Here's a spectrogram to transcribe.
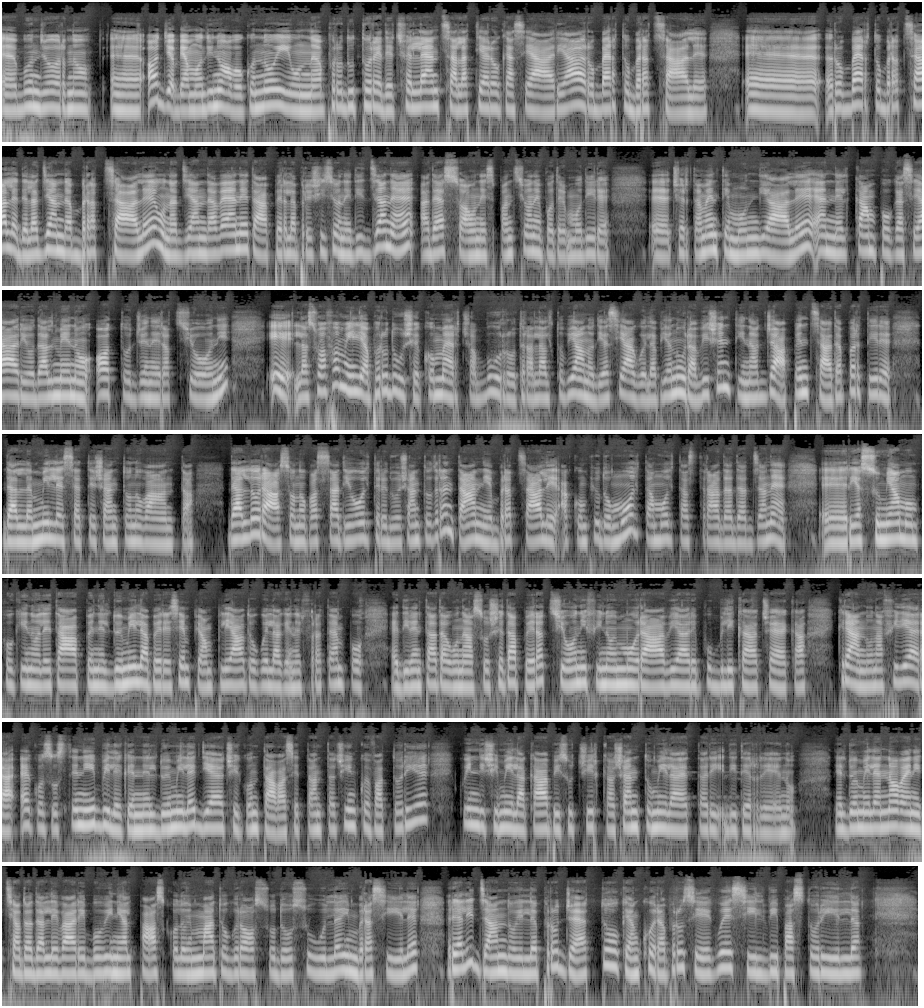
eh, buongiorno. Eh, oggi abbiamo di nuovo con noi un produttore d'eccellenza lattiero casearia, Roberto Brazzale. Eh, Roberto Brazzale dell'azienda Brazzale, un'azienda veneta per la precisione di Zanè, adesso ha un'espansione potremmo dire eh, certamente mondiale, è nel campo caseario da almeno otto generazioni e la sua famiglia produce e commercia burro tra l'altopiano di Asiago e la pianura vicentina già pensate a partire dal 1790. Da allora sono passati oltre 230 anni e Brazzale ha compiuto molta molta strada da Zanè. Eh, riassumiamo un pochino le tappe. Nel 2000 per esempio ha ampliato quella che nel frattempo è diventata una società per azioni fino in Moravia, Repubblica Ceca, creando una filiera ecosostenibile che nel 2010 contava 75 fattorie, 15.000 capi su circa 100.000 ettari di terreno. Nel 2009 ha iniziato ad allevare bovini al pascolo in Mato Grosso do Sul in Brasile, realizzando il progetto che ancora prosegue Silvi Pastoril.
